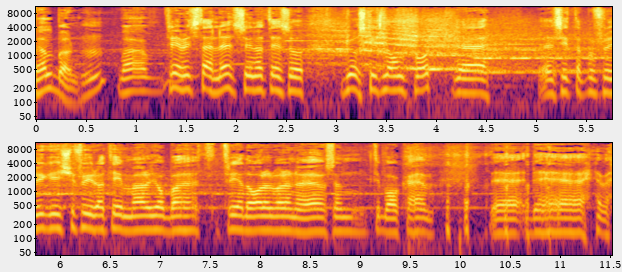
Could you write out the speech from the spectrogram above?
Melbourne. Mm. Va, Trevligt ställe, synd att det är så ruskigt långt bort. Eh, eh, sitta på flyg i 24 timmar och jobba tre dagar eller vad det nu är och sen tillbaka hem. Det, det är väl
